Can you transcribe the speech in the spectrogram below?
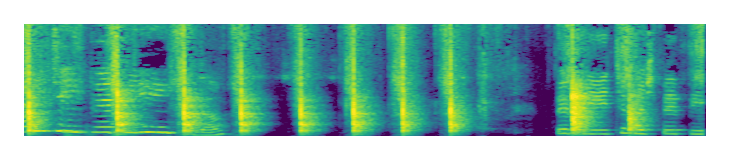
Aici e Pepi. Da. Pepi, ce faci, Pepi?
